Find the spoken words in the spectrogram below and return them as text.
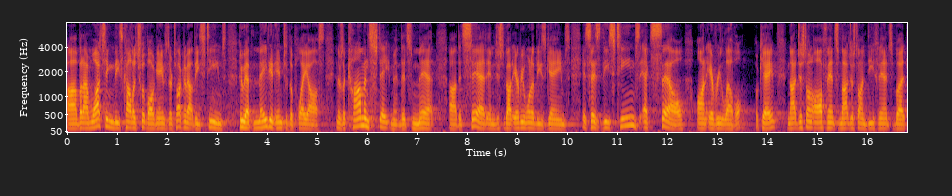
Uh, but I'm watching these college football games, and they're talking about these teams who have made it into the playoffs. And there's a common statement that's met, uh, that's said in just about every one of these games. It says, These teams excel on every level okay? Not just on offense, not just on defense, but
